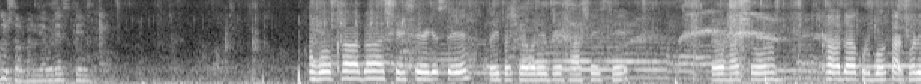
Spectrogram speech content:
দূর সব বানি আবার আজকে ও খাওয়া দাওয়া শেষ হয়ে গেছে। তো এই পাশে আবার যে হাঁস হয়েছে তো হাঁসও খাওয়া দাওয়া করব তারপরে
